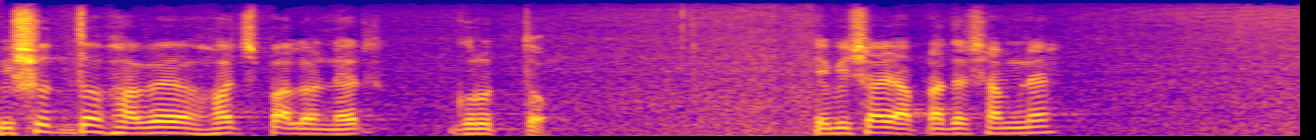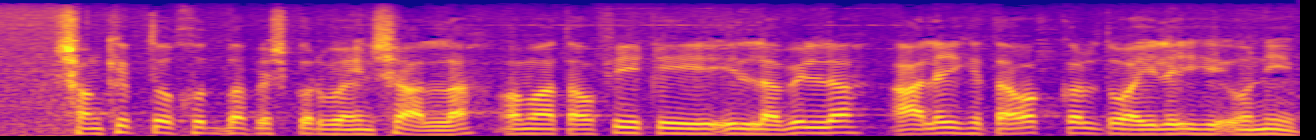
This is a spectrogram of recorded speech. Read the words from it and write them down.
বিশুদ্ধভাবে হজ পালনের গুরুত্ব। এ বিষয়ে আপনাদের সামনে সংক্ষিপ্ত খুদ্া পেশ করব ইনশাআল্লাহ। ওমা তৌফিক ইল্লা বিল্লাহ, আলাইহি তাওয়াক্কাল তো আইলাইহি অনিব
